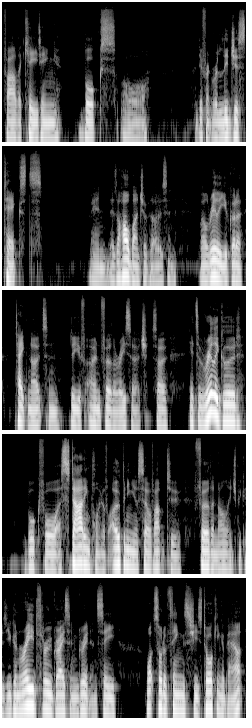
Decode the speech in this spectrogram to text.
Father Keating books or the different religious texts. And there's a whole bunch of those. And, well, really, you've got to take notes and do your own further research. So it's a really good book for a starting point of opening yourself up to further knowledge because you can read through Grace and Grit and see what sort of things she's talking about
